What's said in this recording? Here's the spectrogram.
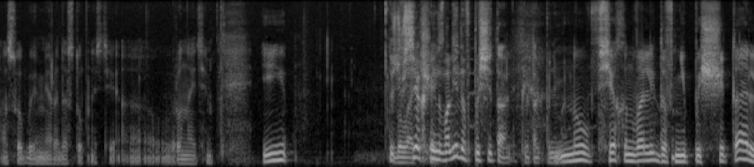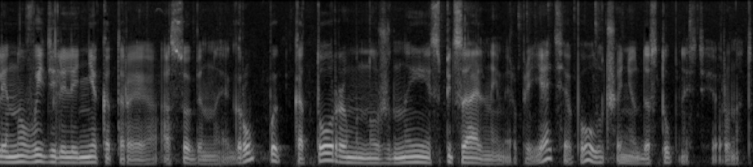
особые меры доступности э, в Рунете. И То есть всех часть- инвалидов посчитали, я так понимаю. ну, всех инвалидов не посчитали, но выделили некоторые особенные группы, которым нужны специальные мероприятия по улучшению доступности Рунета.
